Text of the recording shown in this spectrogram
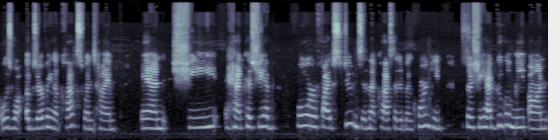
i was observing a class one time and she had because she had four or five students in that class that had been quarantined so she had google meet on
